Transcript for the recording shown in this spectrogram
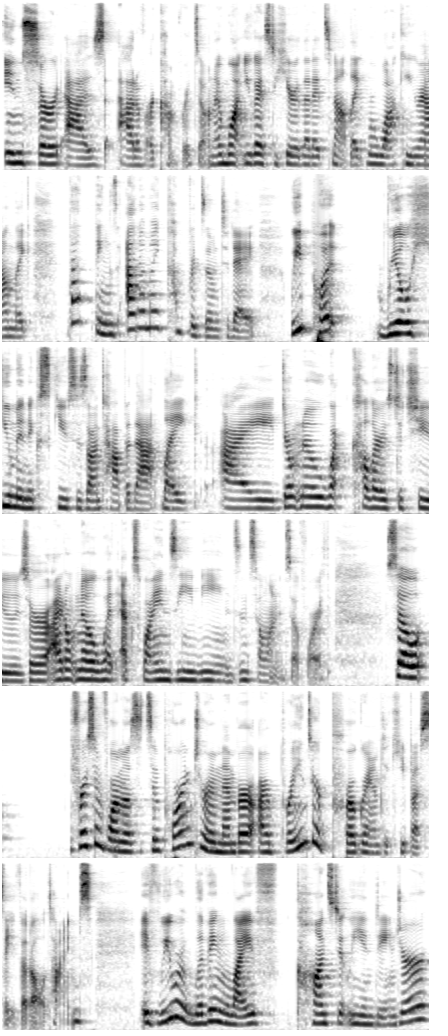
insert as out of our comfort zone. I want you guys to hear that it's not like we're walking around like, that thing's out of my comfort zone today. We put real human excuses on top of that like i don't know what colors to choose or i don't know what x y and z means and so on and so forth so first and foremost it's important to remember our brains are programmed to keep us safe at all times if we were living life constantly in danger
